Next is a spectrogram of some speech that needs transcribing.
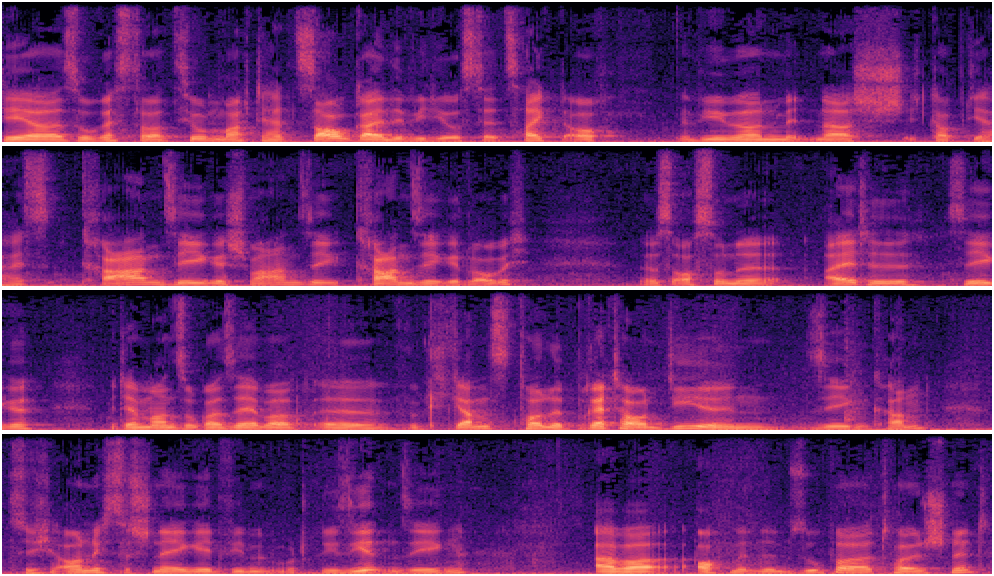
der so Restauration macht. Der hat saugeile Videos. Der zeigt auch, wie man mit einer, ich glaube, die heißt Kransäge, Schwansäge, Kransäge, glaube ich. Das ist auch so eine alte Säge, mit der man sogar selber äh, wirklich ganz tolle Bretter und Dielen sägen kann. Was natürlich auch nicht so schnell geht wie mit motorisierten Sägen, aber auch mit einem super tollen Schnitt.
